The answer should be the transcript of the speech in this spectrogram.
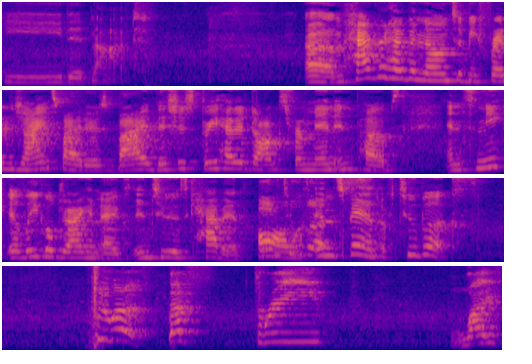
He did not. Um, Hagrid had been known to befriend giant spiders, buy vicious three-headed dogs from men in pubs, and sneak illegal dragon eggs into his cabin, all two within the span of two books. Two books. That's three life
